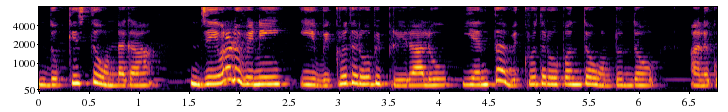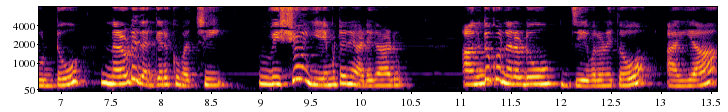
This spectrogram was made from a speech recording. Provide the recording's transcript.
దుఃఖిస్తూ ఉండగా జీవనుడు విని ఈ వికృత రూపి ప్రియురాలు ఎంత వికృత రూపంతో ఉంటుందో అనుకుంటూ నలుడి దగ్గరకు వచ్చి విషయం ఏమిటని అడిగాడు. అందుకు నలుడు జీవలునితో అయ్యా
